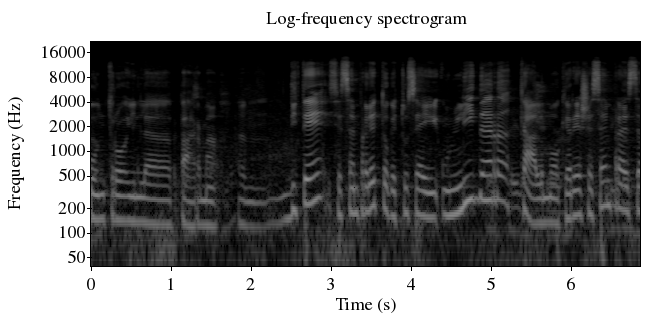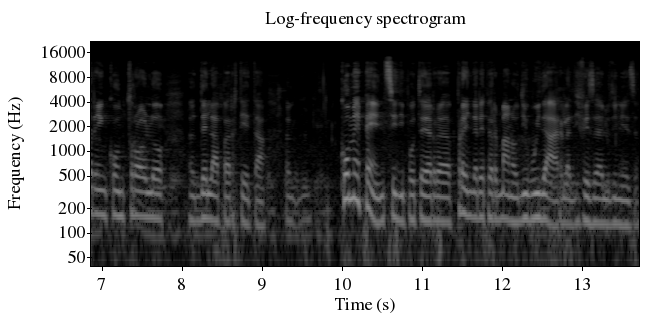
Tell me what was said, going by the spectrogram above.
contro il Parma. Ehm, di te si è sempre detto che tu sei un leader calmo, che riesce sempre a essere in controllo eh, della partita. Ehm, come pensi di poter prendere per mano, di guidare la difesa dell'Udinese?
